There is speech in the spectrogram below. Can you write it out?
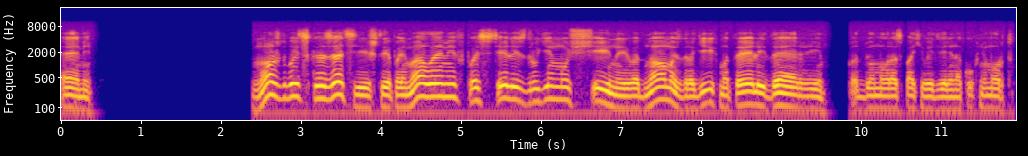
Эми. Может быть, сказать ей, что я поймал Эми в постели с другим мужчиной в одном из дорогих мотелей Дерри, — подумал, распахивая двери на кухню Морт.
